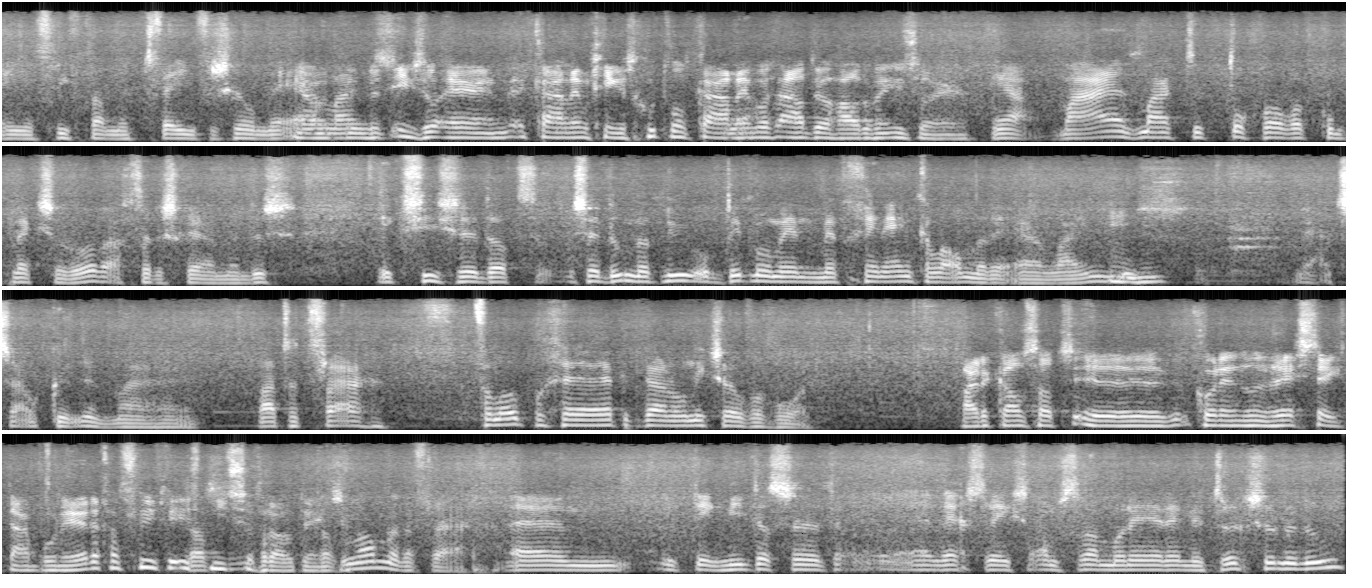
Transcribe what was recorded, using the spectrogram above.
En je vliegt dan met twee verschillende Ja, airlines. met Insel Air en KLM ging het goed, want KLM was aandeelhouder van Insel Air. Ja, maar het maakt het toch wel wat complexer hoor, achter de schermen. Dus ik zie ze dat, ze doen dat nu op dit moment met geen enkele andere airline. Mhm. Dus ja, het zou kunnen, maar uh, laat het vragen. Voorlopig uh, heb ik daar nog niks over gehoord. Maar de kans dat uh, Corendon rechtstreeks naar Bonaire gaat vliegen is dat, niet zo groot, denk Dat is een andere vraag. Um, ik denk niet dat ze het uh, rechtstreeks Amsterdam Bonaire en weer terug zullen doen.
